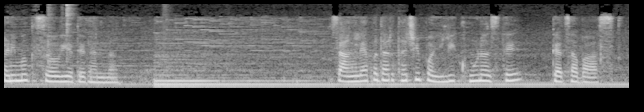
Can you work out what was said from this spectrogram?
आणि मग चव येते त्यांना. चांगल्या पदार्थाची पहिली खूण असते त्याचा वास.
